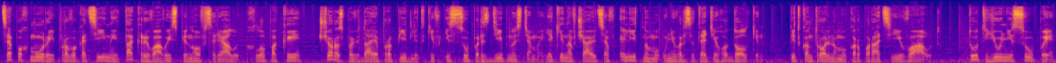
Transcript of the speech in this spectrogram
Це похмурий, провокаційний та кривавий спін-офф серіалу Хлопаки, що розповідає про підлітків із суперздібностями, які навчаються в елітному університеті Годолкін, підконтрольному корпорації Ваут. Тут юні супи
